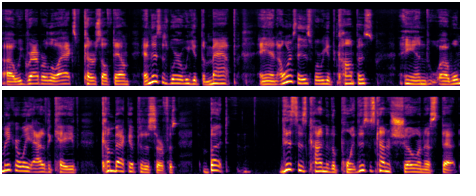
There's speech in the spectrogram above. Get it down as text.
uh, we grab our little axe, cut ourselves down, and this is where we get the map. And I want to say this is where we get the compass, and uh, we'll make our way out of the cave, come back up to the surface. But this is kind of the point. This is kind of showing us that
